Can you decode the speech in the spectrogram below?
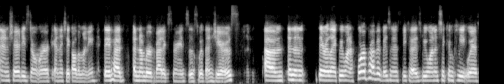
and charities don't work, and they take all the money. They'd had a number of bad experiences with NGOs. Um, and then they were like, we want a for-profit business because we wanted to compete with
